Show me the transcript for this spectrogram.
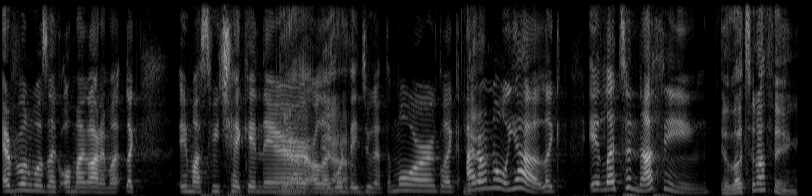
everyone was like, "Oh my god, I'm like." It must be chick in there, Yeah, or like, what are they doing at the morgue? Like, I don't know. Yeah, like it led to nothing. it led to nothing.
